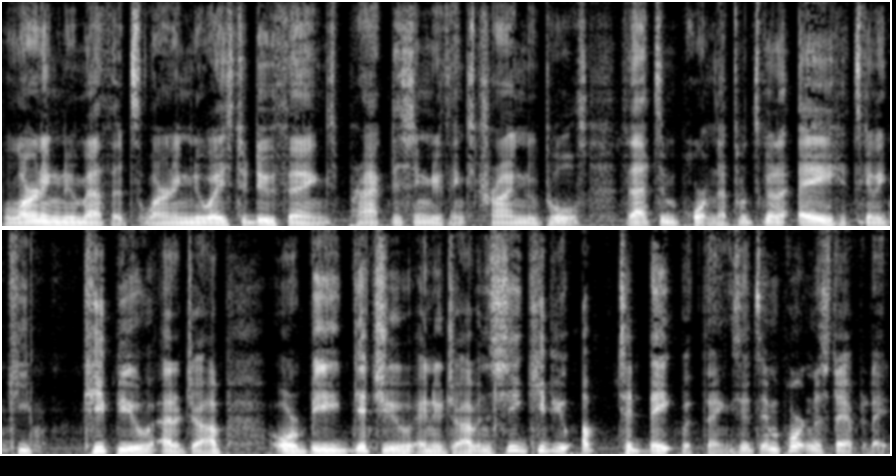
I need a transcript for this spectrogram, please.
learning new methods, learning new ways to do things, practicing new things, trying new tools. That's important. That's what's going to, A, it's going to keep keep you at a job, or B, get you a new job, and C, keep you up to date with things. It's important to stay up to date.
